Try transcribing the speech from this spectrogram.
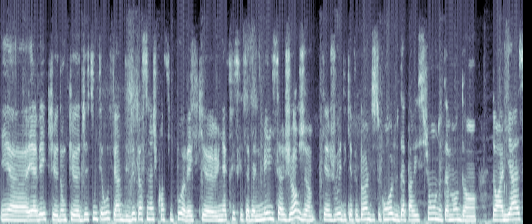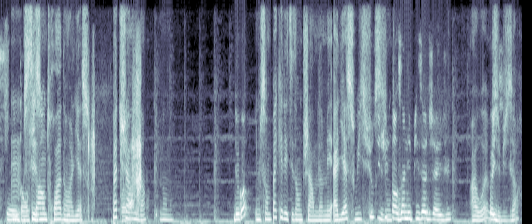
Et, euh, et avec euh, donc Justin Theroux fait un des deux personnages principaux avec euh, une actrice qui s'appelle Melissa George qui a joué qui a fait pas mal de second rôle d'apparition notamment dans dans Alias Hmm, dans Saison Charmed. 3 dans Alias. Pas de Voilà. Charmed, hein. Non, non. de quoi? Il me semble pas qu'elle était dans le Charmed, hein, mais Alias, oui, sur saison dans 3. un épisode j'avais vu Ah ouais, mais Oui. c'est bizarre.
